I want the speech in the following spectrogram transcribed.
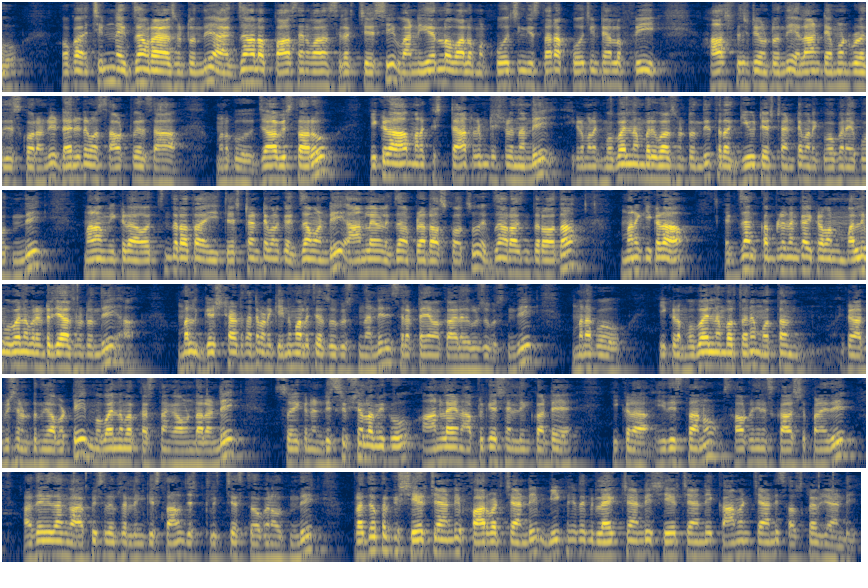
ఒక చిన్న ఎగ్జామ్ రాయాల్సి ఉంటుంది. ఆ ఎగ్జామ్లో పాస్ అయిన వాళ్ళని సెలెక్ట్ చేసి వన్ ఇయర్లో వాళ్ళకి మనకు కోచింగ్ ఇస్తారు. ఆ కోచింగ్ టైంలో ఫ్రీ హాస్పిటలిటీ ఉంటుంది. ఎలాంటి అమౌంట్ కూడా తీసుకోరండి. డైరెక్ట్ మన సాఫ్ట్వేర్ మనకు జాబ్ ఇస్తారు. ఇక్కడ మనకి స్టార్ట్ రెమిటేషన్ ఉందండి. ఇక్కడ మనకి మొబైల్ నెంబర్ ఇవ్వాల్సి ఉంటుంది. తర్వాత గివ్ టెస్ట్ అంటే మనకి ఓపెన్ అయిపోతుంది. మనం ఇక్కడ వచ్చిన తర్వాత ఈ టెస్ట్ అంటే మనకి ఎగ్జామ్ అండి. ఆన్లైన్ ఎగ్జామ్ ఎప్పుడైనా రాసుకోవచ్చు. ఎగ్జామ్ రాసిన తర్వాత మనకి ఇక్కడ ఎగ్జామ్ కంప్లీట్ అయినాక ఇక్కడ మనం మళ్ళీ మొబైల్ నెంబర్ ఎంటర్ చేయాల్సి ఉంటుంది. మళ్ళీ గెస్ట్ స్టార్టర్స్ అంటే మనకి ఎన్ని మార్లు వచ్చాయో చూపిస్తుందండి. సెలెక్ట్ అయ్యామా కాలేదు కూడా చూపిస్తుంది. మనకు ఇక్కడ మొబైల్ నెంబర్తోనే మొత్తం ఇక్కడ అడ్మిషన్ ఉంటుంది కాబట్టి మొబైల్ నెంబర్ ఖచ్చితంగా ఉండాలండి. సో ఇక్కడ నేను డిస్క్రిప్షన్లో మీకు ఆన్లైన్ అప్లికేషన్ లింక్ అంటే ఇక్కడ ఇది ఇస్తాను. సాఫ్ట్వేర్ ఇంజనీర్ స్కాలర్షిప్ అనేది అదేవిధంగా అఫీషియల్ వెబ్సైట్ లింక్ ఇస్తాను. జస్ట్ క్లిక్ చేస్తే ఓపెన్ అవుతుంది. ప్రతి ఒక్కరికి షేర్ చేయండి ఫార్వర్డ్ చేయండి. మీకు నచ్చితే మీరు లైక్ చేయండి షేర్ చేయండి కామెంట్ చేయండి సబ్స్క్రైబ్ చేయండి.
